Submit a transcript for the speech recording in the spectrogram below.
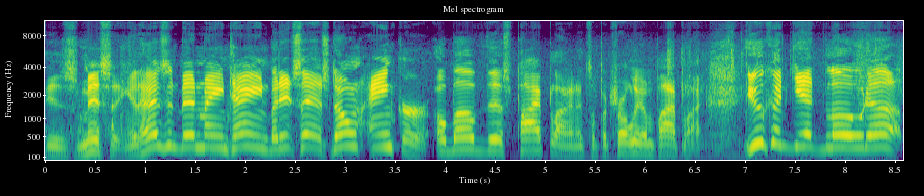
is missing. It hasn't been maintained, but it says don't anchor above this pipeline. It's a petroleum pipeline. You could get blowed up,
